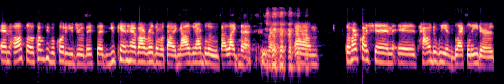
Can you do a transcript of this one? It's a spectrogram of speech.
and also, a couple people quoted you, Drew. They said, You can't have our rhythm without acknowledging our blues. I like that. Right. um, so her question is how do we as Black leaders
